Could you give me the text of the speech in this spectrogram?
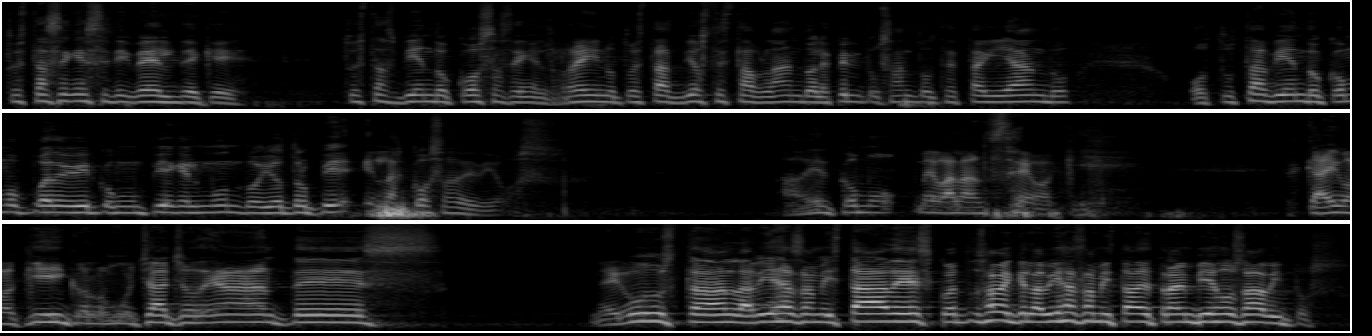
Tú estás en ese nivel de que tú estás viendo cosas en el reino, tú estás, Dios te está hablando, el Espíritu Santo te está guiando, o tú estás viendo cómo puede vivir con un pie en el mundo y otro pie en las cosas de Dios. A ver cómo me balanceo aquí. Caigo aquí con los muchachos de antes. Me gustan las viejas amistades. ¿Cuántos saben que las viejas amistades traen viejos hábitos?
